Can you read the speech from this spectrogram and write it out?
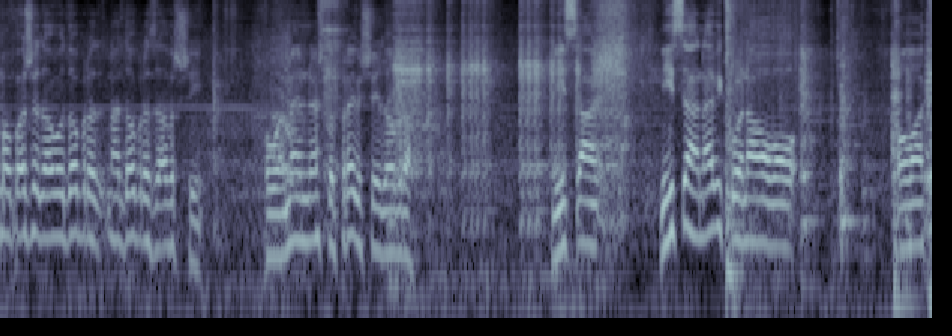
Samo Bože da ovo dobro, na dobro završi. Ovo je meni nešto previše dobro. Nisam, nisam navikao na ovo ovako.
